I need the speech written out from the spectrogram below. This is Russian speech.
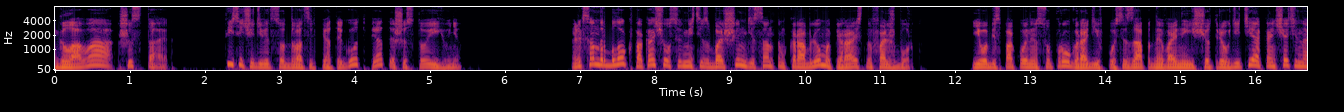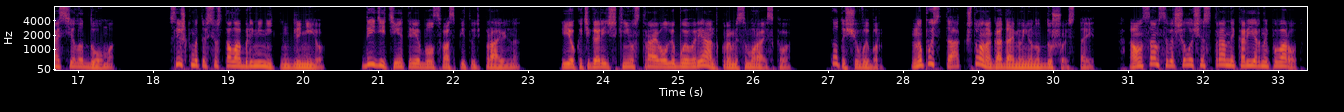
Глава 6. 1925 год, 5-6 июня. Александр Блок покачивался вместе с большим десантным кораблем, опираясь на фальшборд. Его беспокойная супруга, родив после Западной войны еще трех детей, окончательно осела дома. Слишком это все стало обременительно для нее. Да и детей требовалось воспитывать правильно. Ее категорически не устраивал любой вариант, кроме самурайского. Тот еще выбор. Но пусть так, что она годами у него над душой стоит. А он сам совершил очень странный карьерный поворот.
